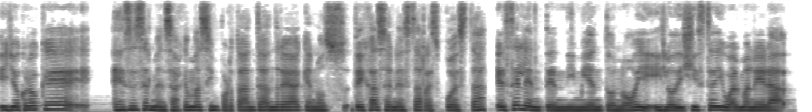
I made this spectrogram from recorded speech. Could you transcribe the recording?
Y yo creo que ese es el mensaje más importante, Andrea, que nos dejas en esta respuesta. Es el entendimiento, ¿no? Y, y, lo dijiste de igual manera.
